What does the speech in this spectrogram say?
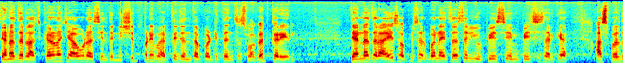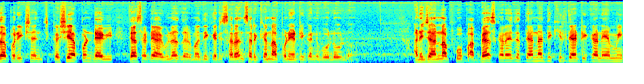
त्यांना जर राजकारणाची आवड असेल तर निश्चितपणे भारतीय जनता पार्टी त्यांचं स्वागत करेल. त्यांना जर आय एस ऑफिसर बनायचं असेल U P S C M P S C सारख्या आज स्पर्धा परीक्षांची कशी आपण द्यावी? त्यासाठी अविनाश धर्माधिकारी सरांसारख्यांना आपण या ठिकाणी बोलवलं. आणि ज्यांना खूप अभ्यास करायचा त्यांना देखील त्या ठिकाणी आम्ही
